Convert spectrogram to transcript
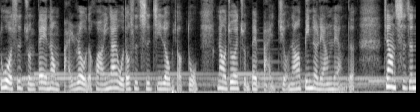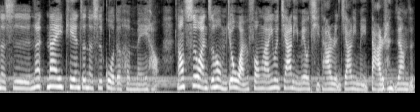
如果是准备那种白肉的话，应该我都是吃鸡肉比较多，那我就会准备白酒，然后冰的凉凉的，这样吃真的是那那一天真的是过得很美好。然后吃完之后我们就玩疯啦，因为家里没有其他人，家里没大人这样子，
